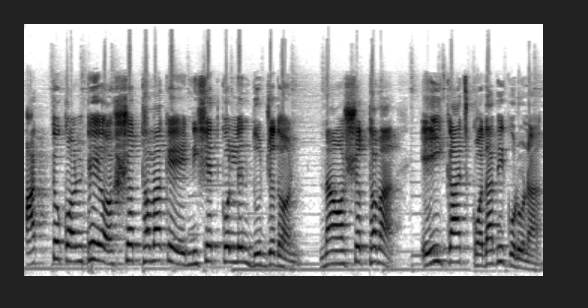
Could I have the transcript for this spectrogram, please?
আত্মকণ্ঠে অশ্বত্থমাকে নিষেধ করলেন দুর্যোধন। না অশ্বত্থমা, এই কাজ কদাপি করো না।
